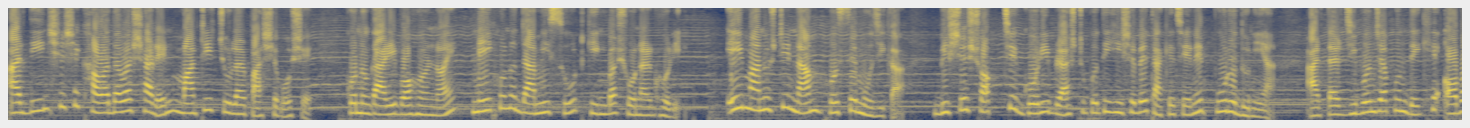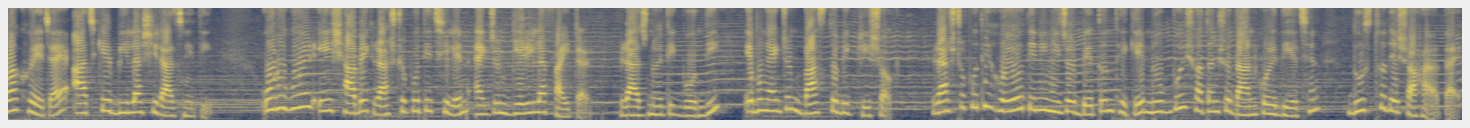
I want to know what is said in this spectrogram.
আর দিন শেষে খাওয়া দাওয়া সারেন মাটির চুলার পাশে বসে। কোনো গাড়ি বহর নয়, নেই কোনো দামি স্যুট কিংবা সোনার ঘড়ি। এই মানুষটির নাম হোসে মুজিকা। বিশ্বের সবচেয়ে গরিব রাষ্ট্রপতি হিসেবে তাকে চেনে পুরো দুনিয়া। আর তার জীবনযাপন দেখে অবাক হয়ে যায় আজকের বিলাসী রাজনীতি। উরুগুয়ের এই সাবেক রাষ্ট্রপতি ছিলেন একজন গেরিলা ফাইটার, রাজনৈতিক বন্দী এবং একজন বাস্তবিক কৃষক। রাষ্ট্রপতি হয়েও তিনি নিজের বেতন থেকে নব্বই শতাংশ দান করে দিয়েছেন দুস্থদের সহায়তায়।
